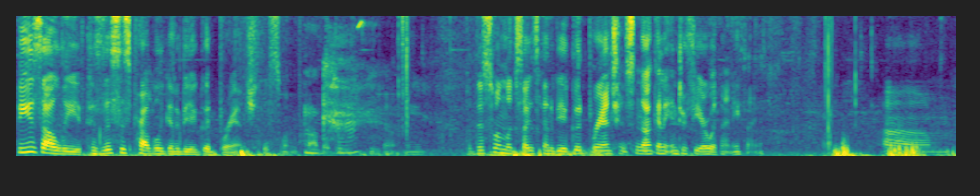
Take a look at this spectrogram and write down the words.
These I'll leave because this is probably going to be a good branch. This one probably Okay. you don't need. But this one looks like it's going to be a good branch and it's not going to interfere with anything. Um,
